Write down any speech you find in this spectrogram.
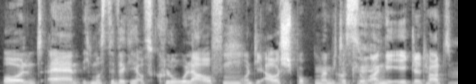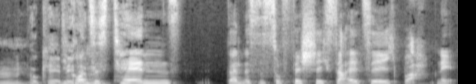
Und ähm, ich musste wirklich aufs Klo laufen und die ausspucken, weil mich das Okay. so angeekelt hat. Hm, Okay, die nee, dann, Konsistenz, dann ist es so fischig, salzig. Bah, nee,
